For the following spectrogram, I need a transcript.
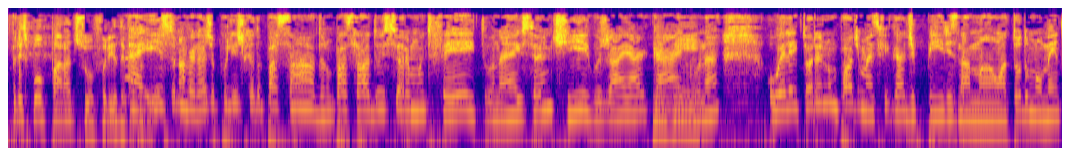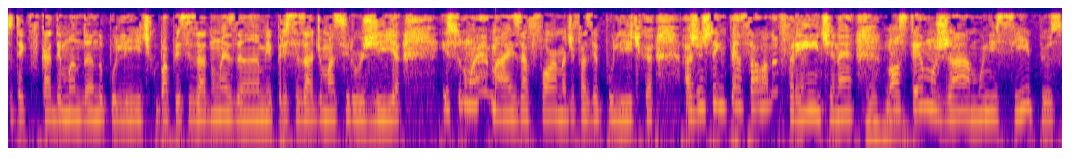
para esse povo parar de sofrer, deputado? É, isso na verdade é política do passado. No passado isso era muito feito, né? Isso é antigo, já é arcaico, uhum. né? O eleitor ele não pode mais ficar de pires na mão a todo todo momento ter que ficar demandando político para precisar de um exame, precisar de uma cirurgia. Isso não é mais a forma de fazer política. A gente tem que pensar lá na frente, né? Uhum. Nós temos já municípios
